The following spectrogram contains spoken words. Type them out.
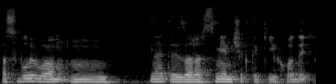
Особливо, знаєте, зараз мемчик такий ходить.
